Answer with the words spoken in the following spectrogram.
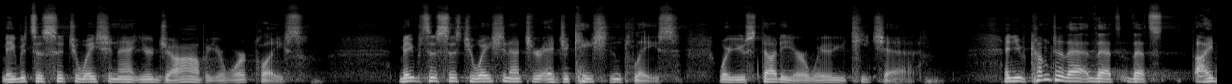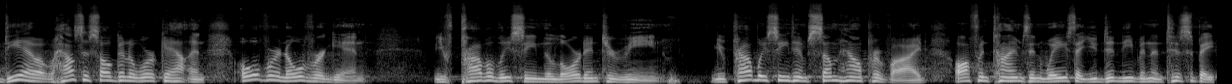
Maybe it's a situation at your job or your workplace. Maybe it's a situation at your education place where you study or where you teach at. And you've come to that, that, that idea of how's this all going to work out? And over and over again, you've probably seen the Lord intervene. You've probably seen him somehow provide, oftentimes in ways that you didn't even anticipate,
